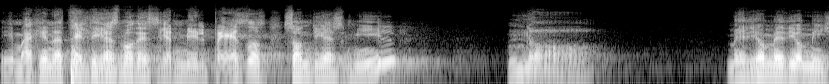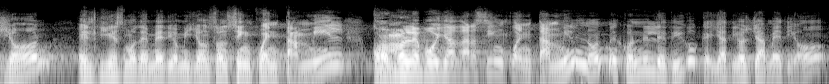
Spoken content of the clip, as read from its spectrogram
Imagínate el diezmo de 100 mil pesos. ¿Son 10 mil? No. ¿Medio, medio millón? El diezmo de medio millón son 50 mil. ¿Cómo le voy a dar 50 mil? No, mejor ni le digo que ya Dios ya me dio.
